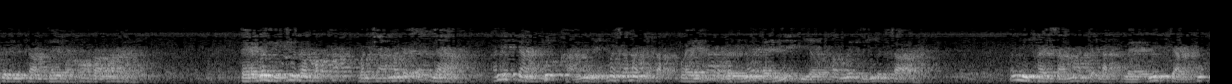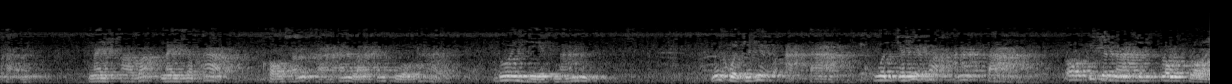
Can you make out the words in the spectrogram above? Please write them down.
เป็นไปตามใจของเราได้แต่ด้วยเหตุที่เราบังคับบัญชาไม่ได้สักอย่างอันนี้อย่างทุกขังนี่ไม่สามารถจะตัดแปลงได้เลยแม้แต่นิดเดียวเท่าไม่ถึงเป็นสายไม่มีใครสามารถจะดัดแปลงนิจจังทุกขังในภาวะในสภาพของสังขารทั้งหลายทั้งปวงได้ ด้วยเหตุนั้นไม่ควรจะเรียกว่าอัตตา ควรจะเรียกว่าอนัตตาเราพิจารณาจนปลงปล่อย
